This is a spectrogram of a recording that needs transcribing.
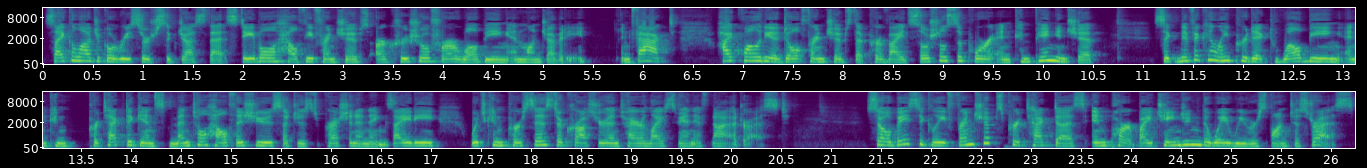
Psychological research suggests that stable, healthy friendships are crucial for our well being and longevity. In fact, high quality adult friendships that provide social support and companionship significantly predict well being and can protect against mental health issues such as depression and anxiety, which can persist across your entire lifespan if not addressed. So basically, friendships protect us in part by changing the way we respond to stress.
